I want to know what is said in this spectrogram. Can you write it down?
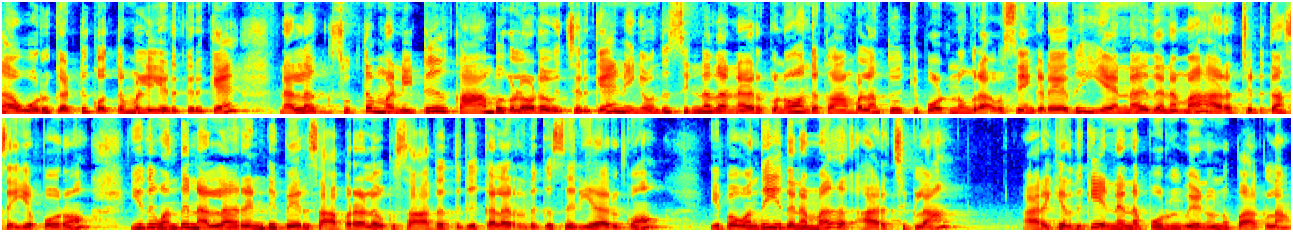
நான் ஒரு கட்டு கொத்தமல்லி எடுத்திருக்கேன். நல்லா சுத்தம் பண்ணிவிட்டு காம்புகளோடு வச்சுருக்கேன். நீங்கள் வந்து சின்னதாக நறுக்கணும். அந்த காம்பெல்லாம் தூக்கி போடணுங்கிற அவசியம் கிடையாது. ஏன்னா இதை நம்ம அரைச்சிட்டு தான் செய்ய போகிறோம் இது வந்து நல்லா ரெண்டு பேர் சாப்பிட்ற அளவுக்கு சாதத்துக்கு கலர்றதுக்கு சரியாக இருக்கும். இப்போ வந்து இதை நம்ம அரைச்சிக்கலாம். அரைக்கிறதுக்கு என்னென்ன பொருள் வேணும்னு பார்க்கலாம்.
